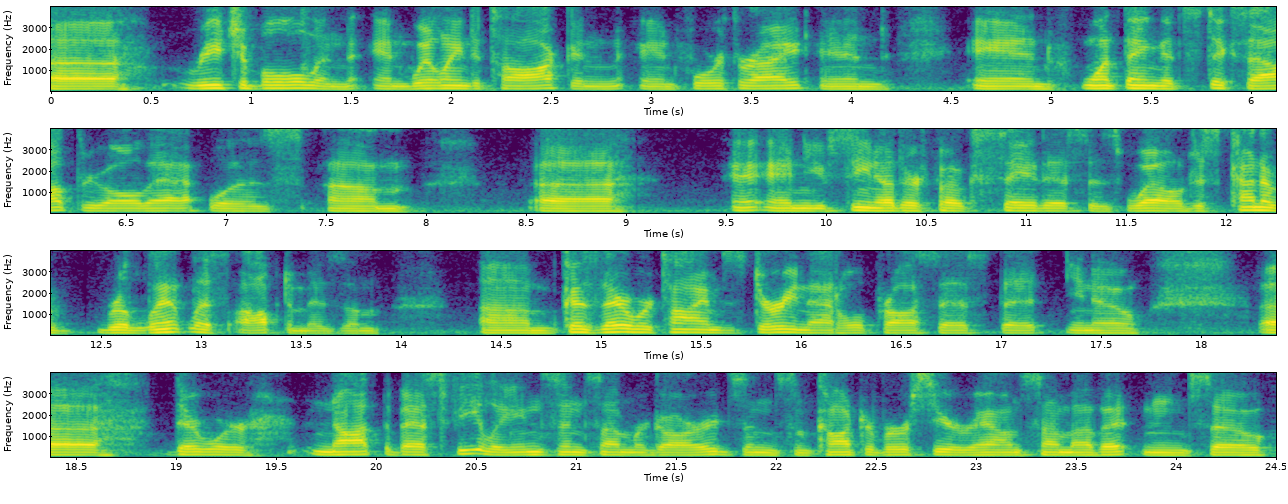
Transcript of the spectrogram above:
uh, reachable and, and willing to talk and, and forthright. And and one thing that sticks out through all that was um, uh, and you've seen other folks say this as well, just kind of relentless optimism. Because um, there were times during that whole process that, you know, uh, there were not the best feelings in some regards and some controversy around some of it. And so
